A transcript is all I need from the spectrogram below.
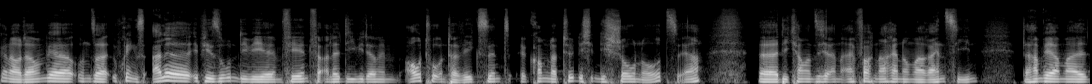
Genau, da haben wir unser, übrigens alle Episoden, die wir hier empfehlen, für alle, die wieder mit dem Auto unterwegs sind, äh, kommen natürlich in die Show Notes, ja. Äh, die kann man sich dann einfach nachher nochmal reinziehen. Da haben wir ja mal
